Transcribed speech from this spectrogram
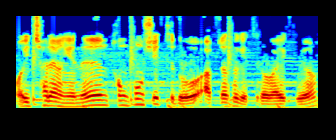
어, 이 차량에는 통풍 시트도 앞좌석에 들어가 있고요.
